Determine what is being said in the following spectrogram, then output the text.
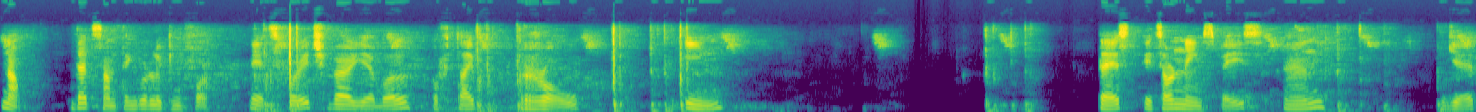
Now that's something we're looking for. It's for each variable of type row in test it's our namespace and get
